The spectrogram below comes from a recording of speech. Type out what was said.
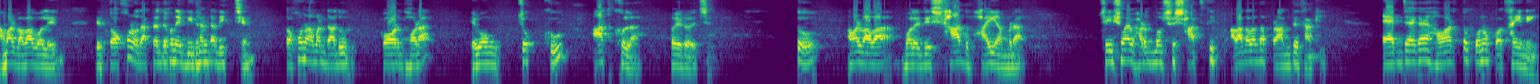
আমার বাবা বলেন যে তখনও ডাক্তার যখন এই বিধানটা দিচ্ছেন, তখনও আমার দাদুর কর ধরা এবং চক্ষু আতখোলা হয়ে রয়েছে। তো আমার বাবা বলে যে, সাত ভাই আমরা। সেই সময় ভারতবর্ষের সাতটি আলাদা আলাদা প্রান্তে থাকি। এক জায়গায় হওয়ার তো কোনো কথাই নেই।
